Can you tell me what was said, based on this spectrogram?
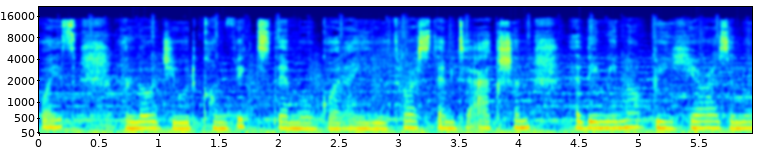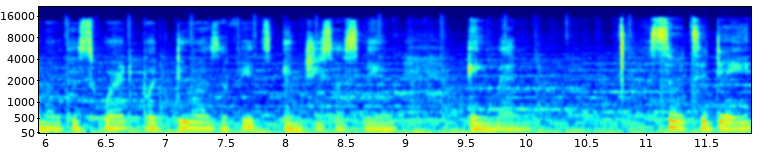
voice. And Lord, you would convict them, oh God, and you thrust them to action that they may not be hearers alone of this word, but doers of it. In Jesus' name, amen. So today,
